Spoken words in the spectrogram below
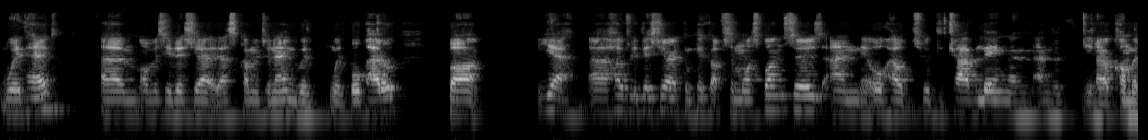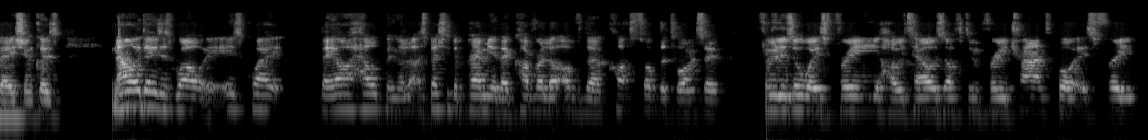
with Head. Um, obviously, this year that's coming to an end with with Bullpadel. But yeah, uh, hopefully this year I can pick up some more sponsors, and it all helps with the traveling and and the you know accommodation because nowadays as well it is quite they are helping a lot, especially the Premier. They cover a lot of the costs of the tour, and so Food is always free. Hotels often free. Transport is free,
